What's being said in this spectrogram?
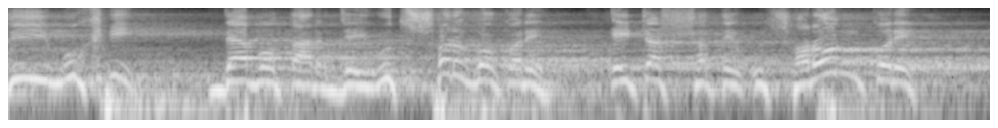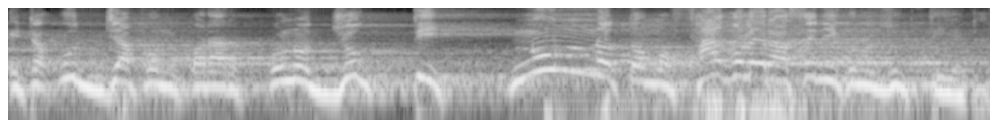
দ্বিমুখী দেবতার যেই উৎসর্গ করে এটার সাথে স্মরণ করে, এটা উদযাপন করার কোনো যুক্তি, ন্যূনতম ফাগলের আসেনি কোনো যুক্তি এটা।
